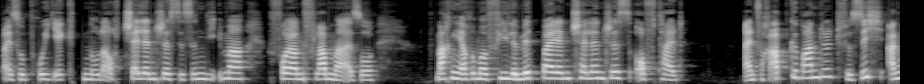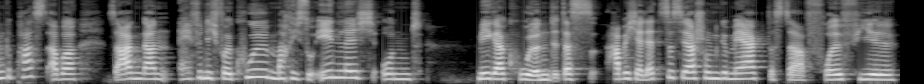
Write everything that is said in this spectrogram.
bei so Projekten oder auch Challenges, das sind die immer Feuer und Flamme. Also machen ja auch immer viele mit bei den Challenges, oft halt einfach abgewandelt, für sich angepasst, aber sagen dann, hey, finde ich voll cool, mache ich so ähnlich und mega cool. Und das habe ich ja letztes Jahr schon gemerkt, dass da voll viel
